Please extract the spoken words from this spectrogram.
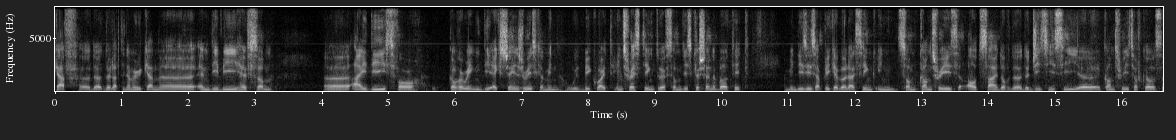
CAF, uh, the, the Latin American uh, MDB, have some uh, ideas for covering the exchange risk. I mean, would be quite interesting to have some discussion about it. I mean, this is applicable, I think, in some countries outside of the, the GCC uh, countries, of course.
